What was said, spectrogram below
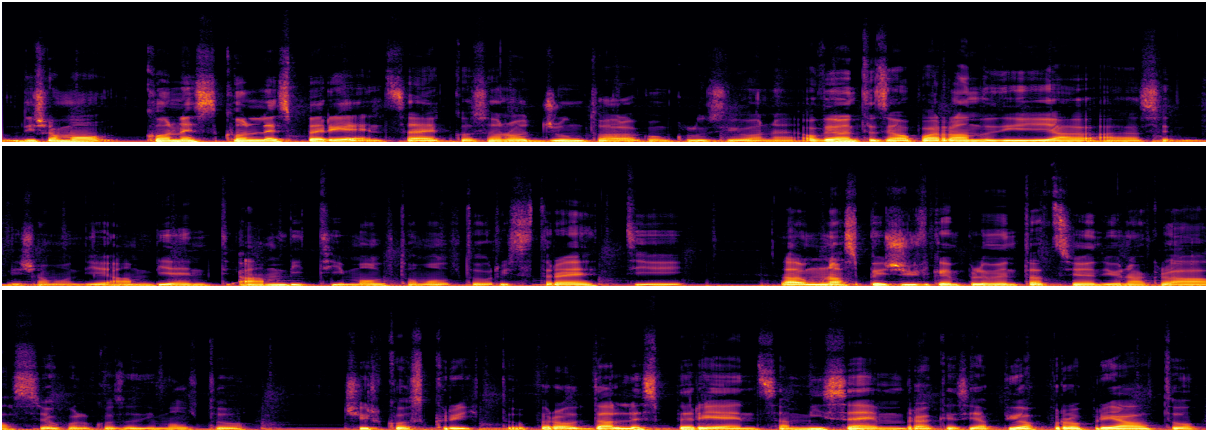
diciamo, con, es- con, l'esperienza, ecco, sono giunto alla conclusione. Ovviamente stiamo parlando di, uh, diciamo, di ambienti, ambiti molto molto ristretti, la, una specifica implementazione di una classe o qualcosa di molto circoscritto, però dall'esperienza mi sembra che sia più appropriato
